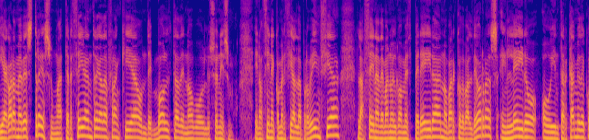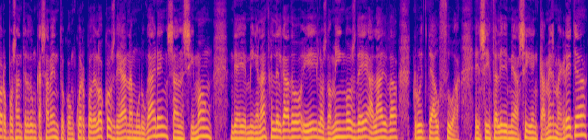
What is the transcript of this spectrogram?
e agora me ves tres unha terceira entrega da franquía onde volta de novo o ilusionismo. En o cine comercial da provincia la cena de Manuel Gómez Pereira no barco de Valdeorras en Leiro o intercambio de corpos antes dun casamento con cuerpo de locos de Ana Mur Urugaren, San Simón de Miguel Ángel Delgado y los domingos de Alaida Ruiz de Auzúa. En Sinzalídime así en Camesma Grella,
